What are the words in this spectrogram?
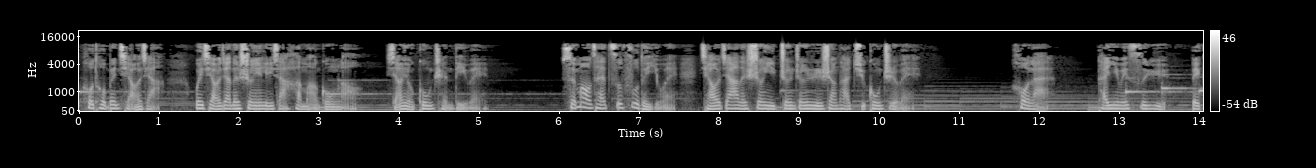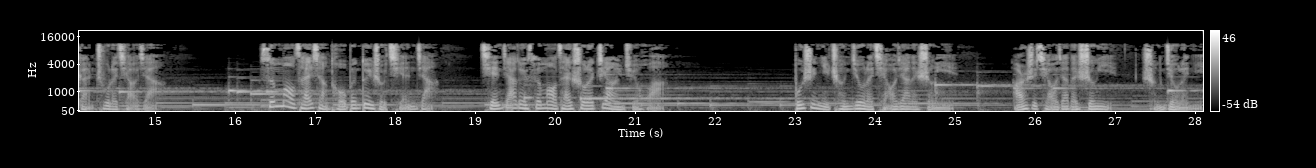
后投奔乔家，为乔家的生意立下汗马功劳，享有功臣地位。孙茂才自负的以为乔家的生意蒸蒸日上，他居功至伟。后来，他因为私欲被赶出了乔家。孙茂才想投奔对手钱家。钱家对孙茂才说了这样一句话：“不是你成就了乔家的生意，而是乔家的生意成就了你。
